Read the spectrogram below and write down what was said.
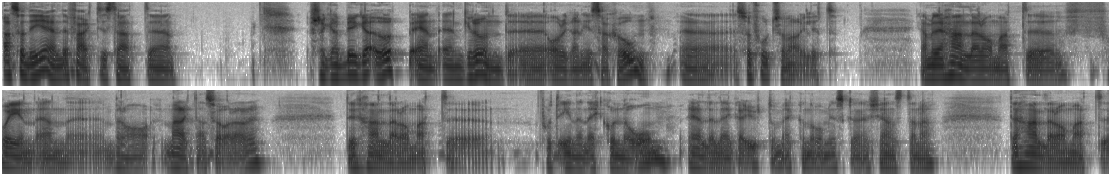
alltså det gällde faktiskt att eh, försöka bygga upp en, en grundorganisation eh, så fort som möjligt. Ja, men det handlar om att eh, få in en eh, bra marknadsförare. Det handlar om att eh, få in en ekonom eller lägga ut de ekonomiska tjänsterna. Det handlar om att eh,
